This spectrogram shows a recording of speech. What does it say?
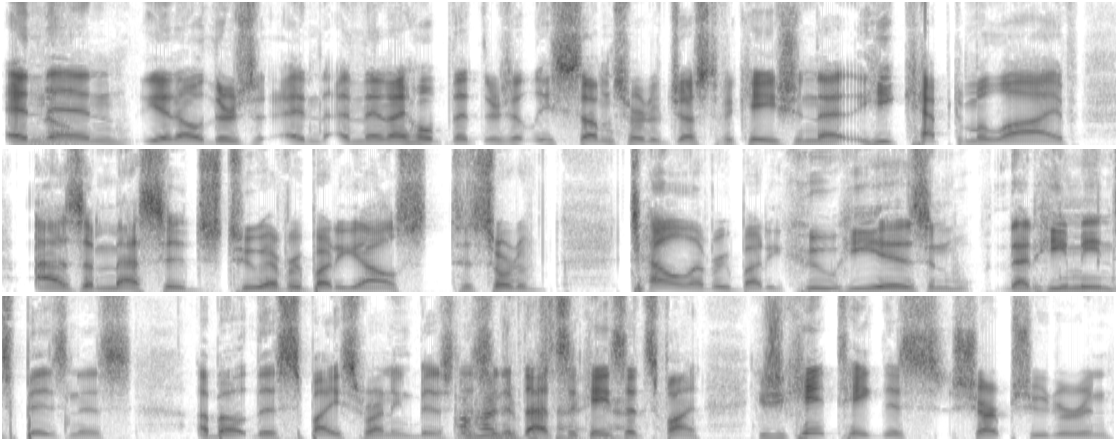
And No. then you know, there's and and then I hope that there's at least some sort of justification that he kept him alive as a message to everybody else to sort of tell everybody who he is and that he means business about this spice running business. And if that's the case, yeah. that's fine because you can't take this sharpshooter and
